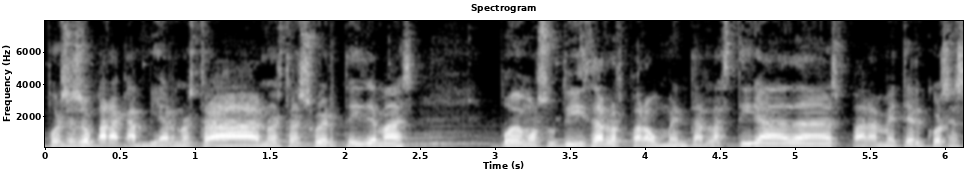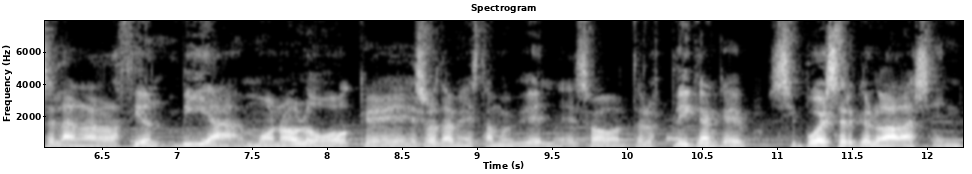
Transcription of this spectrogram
pues eso, para cambiar nuestra, nuestra suerte y demás. Podemos utilizarlos para aumentar las tiradas, para meter cosas en la narración vía monólogo, que eso también está muy bien. Eso te lo explican, que si puede ser que lo hagas en,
